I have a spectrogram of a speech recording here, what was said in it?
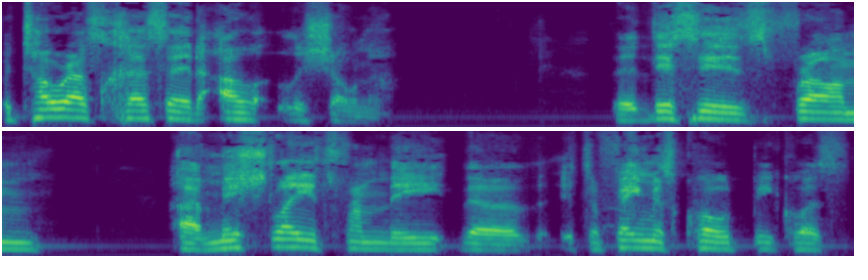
Vatorah's Chesed al Lishona. This is from uh, Mishlei. It's from the the. It's a famous quote because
